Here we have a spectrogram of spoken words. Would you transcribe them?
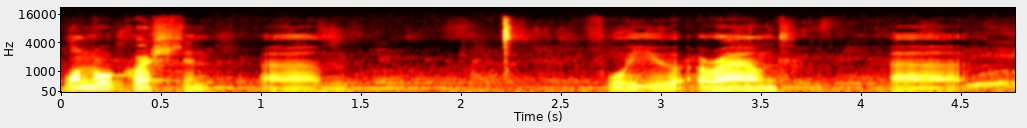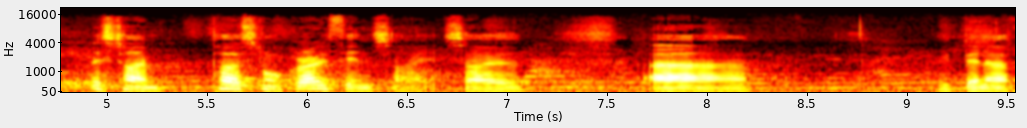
one more question um, for you around uh, this time personal growth insight. So uh, you've been a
